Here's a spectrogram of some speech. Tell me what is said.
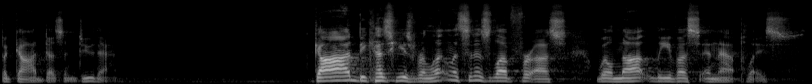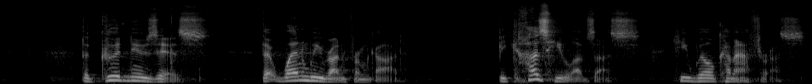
But God doesn't do that. God, because he is relentless in his love for us, will not leave us in that place. The good news is that when we run from God, because he loves us, he will come after us.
